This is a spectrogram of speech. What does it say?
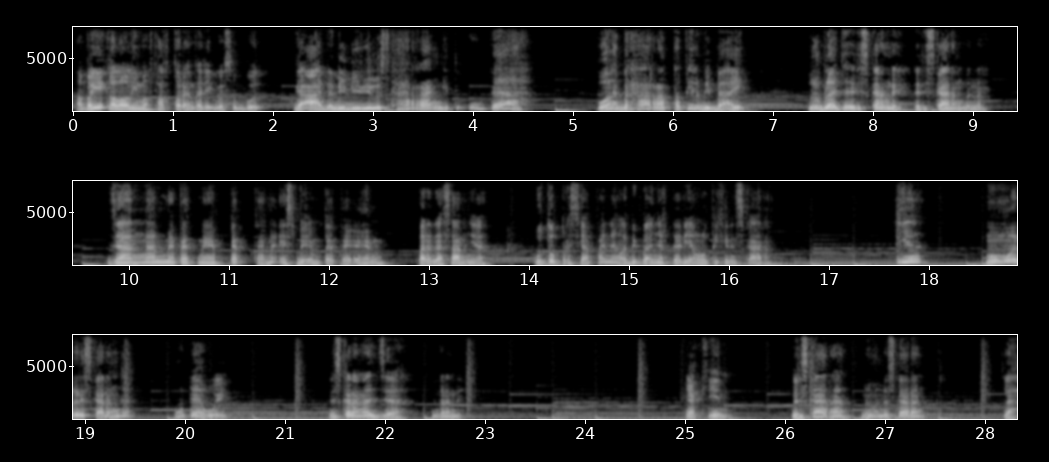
apalagi kalau lima faktor yang tadi gue sebut nggak ada di diri lu sekarang gitu. Udah. Boleh berharap tapi lebih baik lu belajar dari sekarang deh dari sekarang bener. Jangan mepet-mepet karena SBMPTN pada dasarnya butuh persiapan yang lebih banyak dari yang lu pikirin sekarang. Iya. Mau mulai dari sekarang nggak? Udah woi. Dari sekarang aja beneran deh. Yakin? Dari sekarang bener dari sekarang. Lah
